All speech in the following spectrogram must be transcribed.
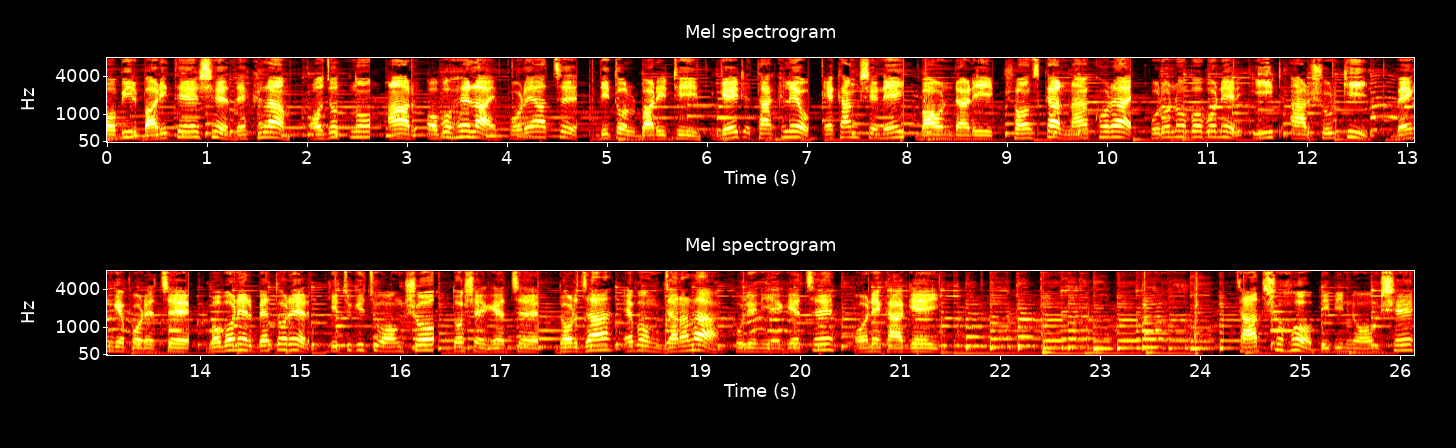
কবির বাড়িতে এসে দেখলাম অযত্ন আর অবহেলায় পড়ে আছে দ্বিতল বাড়িটি। গেট থাকলেও একাংশে নেই বাউন্ডারি। সংস্কার না করায় পুরনো ভবনের ইট আর সুরকি ভেঙ্গে পড়েছে। ভবনের ভেতরের কিছু কিছু অংশ দশে গেছে। দরজা এবং জানালা খুলে নিয়ে গেছে অনেক আগেই। ছাদ সহ বিভিন্ন অংশে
